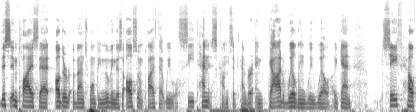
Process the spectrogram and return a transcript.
this implies that other events won't be moving. This also implies that we will see tennis come September, and God willing, we will. Again, safe, health,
